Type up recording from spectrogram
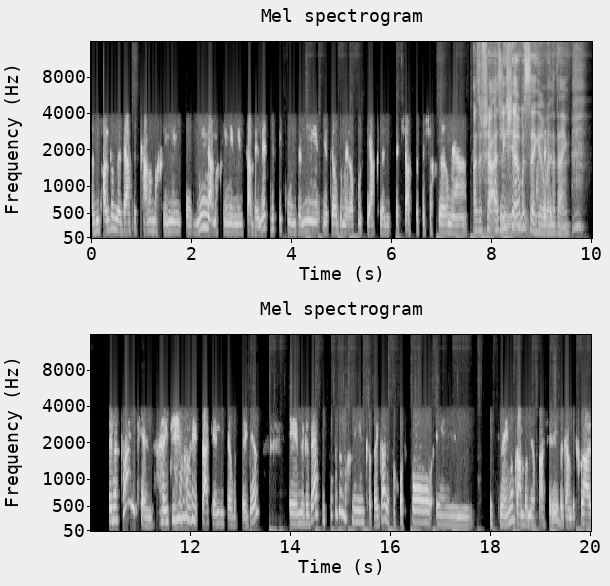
אז נוכל גם לדעת עד כמה מחלימים, או מי מהמחלימים נמצא באמת בסיכון, ומי יותר דומה לאוכלוסייה הכללית, שאפשר קצת לשחרר מה... אז אפשר, אז להישאר בסגר בינתיים. בינתיים כן, הייתי ממליצה כן להישאר בסגר. אמ, לגבי הטיפול במחלימים כרגע, לפחות פה אמ, אצלנו, גם במרפאה שלי וגם בכלל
